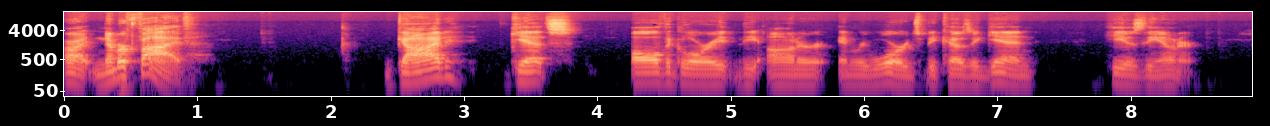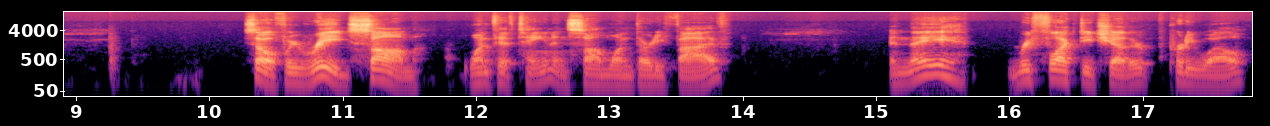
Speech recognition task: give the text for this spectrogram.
All right, number five God gets all the glory, the honor, and rewards because, again, he is the owner. So if we read Psalm 115 and Psalm 135, and they reflect each other pretty well,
